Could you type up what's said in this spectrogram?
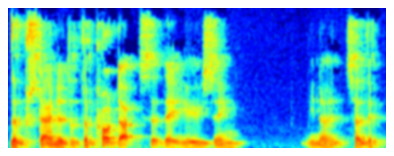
the standard of the products that they're using you know so the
